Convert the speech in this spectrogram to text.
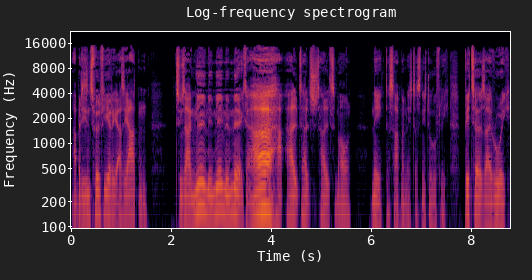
Aber diesen zwölfjährigen Asiaten, zu sagen, mö, mö, mö, mö, mö, ich sag, ah, halt, halt, halt, Maul. Nee, das sagt man nicht, das ist nicht höflich. Bitte sei ruhig.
